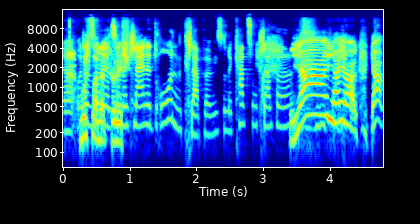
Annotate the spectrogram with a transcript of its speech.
Ja, oder Muss man so, eine, natürlich, so eine kleine Drohnenklappe, wie so eine Katzenklappe. Ja, ja, ja, ja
